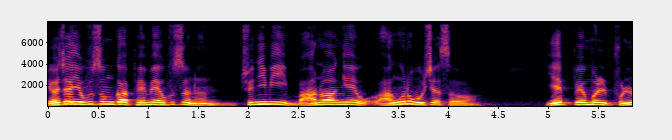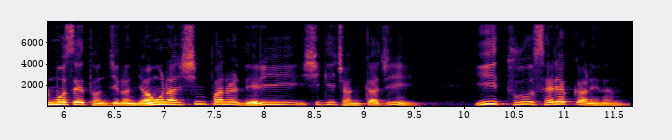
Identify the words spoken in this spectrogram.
여자의 후손과 뱀의 후손은 주님이 만왕의 왕으로 오셔서 옛 뱀을 불못에 던지는 영원한 심판을 내리시기 전까지 이 두 세력 간에는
